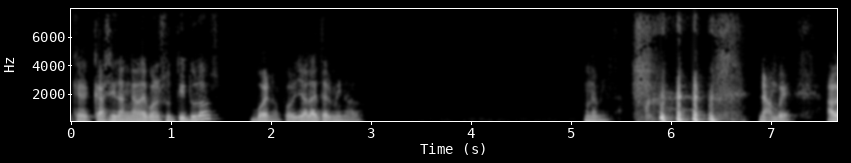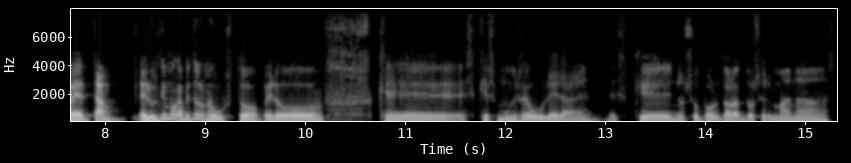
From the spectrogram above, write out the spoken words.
Que casi dan ganas de poner subtítulos. Bueno, pues ya la he terminado. Una mierda. no, hombre. A ver, tam- el último capítulo me gustó, pero uf, que es que es muy regulera, ¿eh? Es que no soporto a las dos hermanas,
